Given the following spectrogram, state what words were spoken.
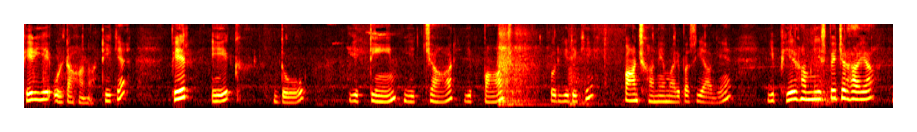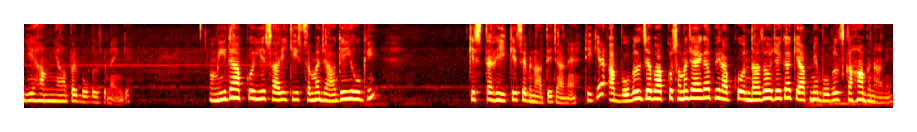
फिर ये उल्टा खाना ठीक है? फिर एक, दो, ये तीन, ये चार, ये पाँच और ये देखिए, पाँच खाने हमारे पास ये आ गए हैं। ये फिर हमने इस पर चढ़ाया, ये हम यहाँ पर बोबल्स बनाएँगे। उम्मीद है आपको ये सारी चीज़ समझ आ गई होगी, किस तरीके से बनाते जाना है, ठीक है? अब बोबल्स जब आपको समझ आएगा, फिर आपको अंदाज़ा हो जाएगा कि आपने बोबल्स कहाँ बनाने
